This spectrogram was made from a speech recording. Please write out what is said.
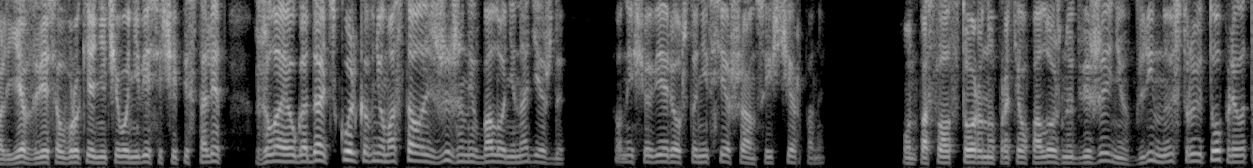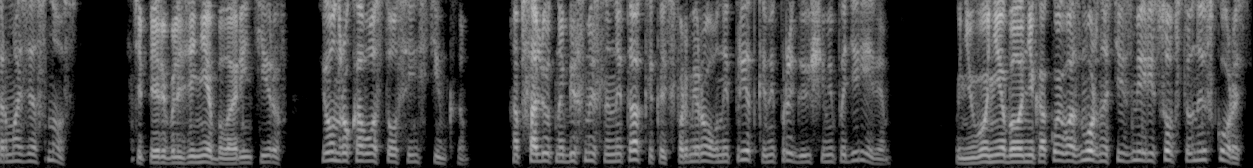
Валье взвесил в руке ничего не весящий пистолет, желая угадать, сколько в нем осталось сжиженной в баллоне надежды. Он еще верил, что не все шансы исчерпаны. Он послал в сторону противоположную движению длинную струю топлива, тормозя снос. Теперь вблизи не было ориентиров, и он руководствовался инстинктом. Абсолютно бессмысленной тактикой, сформированной предками, прыгающими по деревьям. У него не было никакой возможности измерить собственную скорость,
